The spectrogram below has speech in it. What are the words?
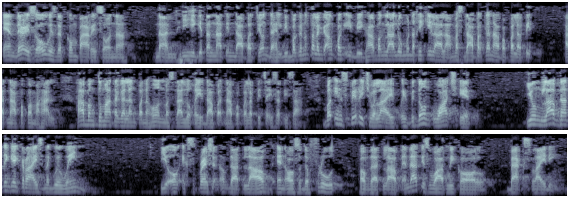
And there is always that comparison na na hihigitan natin dapat yon dahil di ba ganun talaga ang pag-ibig habang lalo mo nakikilala mas dapat ka napapalapit at napapamahal. Habang tumatagal ang panahon, mas lalo kayo dapat napapalapit sa isa't isa. But in spiritual life, if we don't watch it, yung love natin kay Christ nagwe-wane. Yung expression of that love and also the fruit of that love. And that is what we call backsliding.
